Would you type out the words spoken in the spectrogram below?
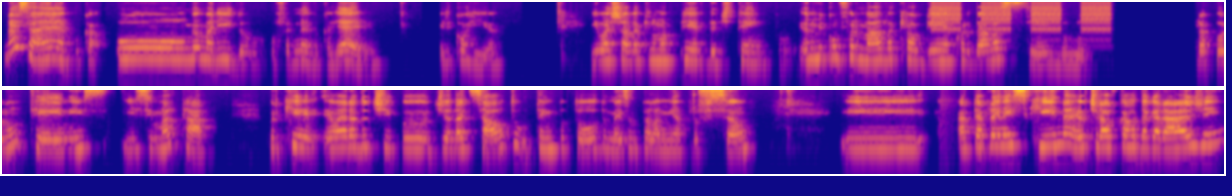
Nessa época, o meu marido, o Fernando Cagliari, ele corria. E eu achava aquilo uma perda de tempo. Eu não me conformava que alguém acordava cedo, Lu, para pôr um tênis e se matar. Porque eu era do tipo de andar de salto o tempo todo, mesmo pela minha profissão. E até para ir na esquina, eu tirava o carro da garagem,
